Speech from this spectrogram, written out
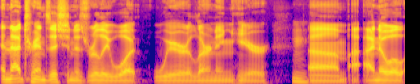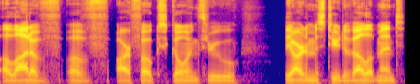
and that transition is really what we're learning here. Um, I, I know a, a lot of of our folks going through the Artemis two development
